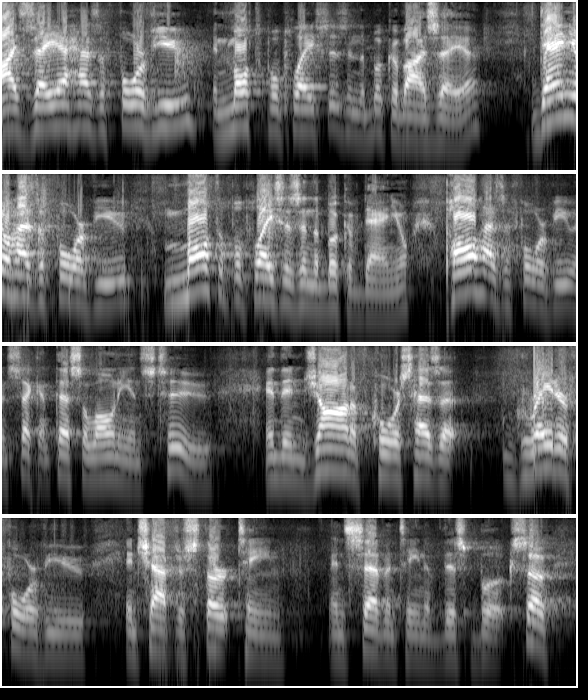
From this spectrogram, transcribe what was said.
Isaiah has a foreview in multiple places in the book of Isaiah. Daniel has a foreview, multiple places in the book of Daniel. Paul has a foreview in Second Thessalonians 2. And then John, of course, has a greater foreview in chapters 13 and 17 of this book. So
